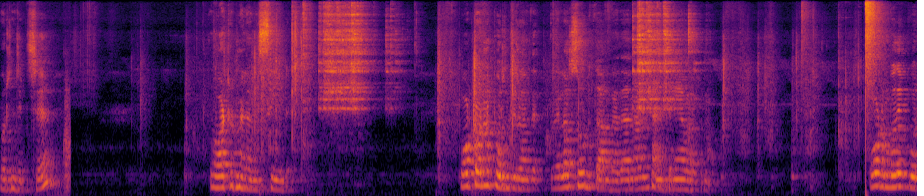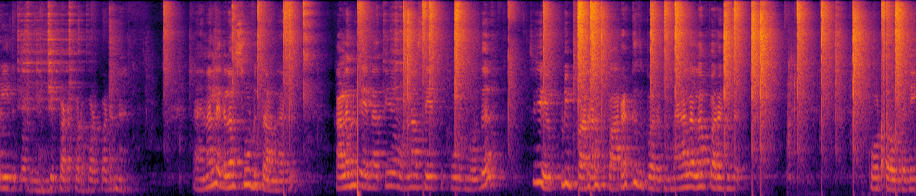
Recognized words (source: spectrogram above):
புரிஞ்சிடுச்சு வாட்டர்மெலன் சீடு போட்டோன்னு புரிஞ்சிடும் அது. இதெல்லாம் சூடு தாங்காது அதனால தனித்தனியாக வளர்க்கணும் போடும்போதே பொரியுது பாருங்க இப்படி பட பட பட படன்னு. அதனால் இதெல்லாம் சூடு தாங்காது கலந்து எல்லாத்தையும் ஒன்றா சேர்த்து போடும்போது சரி எப்படி பற பறக்குது பாருங்க மேலெல்லாம் பறக்குது. போட்ட உடனே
